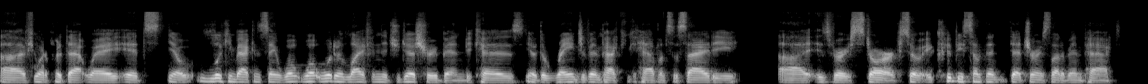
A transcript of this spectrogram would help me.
uh, if you want to put it that way, it's you know looking back and saying what what would a life in the judiciary been because you know the range of impact you could have on society uh, is very stark. So it could be something that generates a lot of impact.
